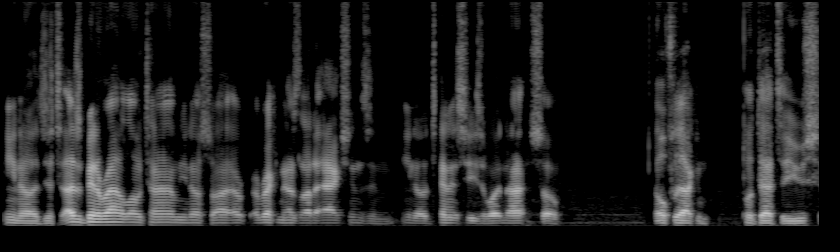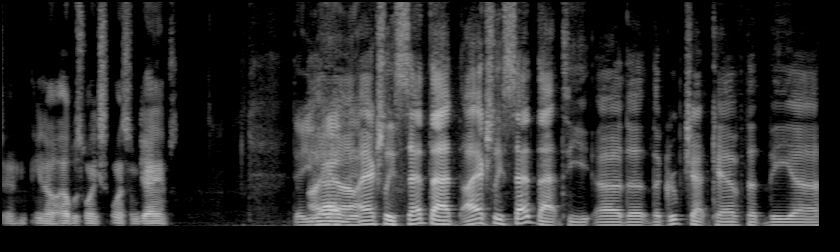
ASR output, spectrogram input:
You know, just I just been around a long time. You know, so I, I recognize a lot of actions and you know tendencies and whatnot. So hopefully, I can put that to use and you know help us win, win some games. There you I, have uh, it. I actually said that. I actually said that to uh, the the group chat, Kev, that the uh,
